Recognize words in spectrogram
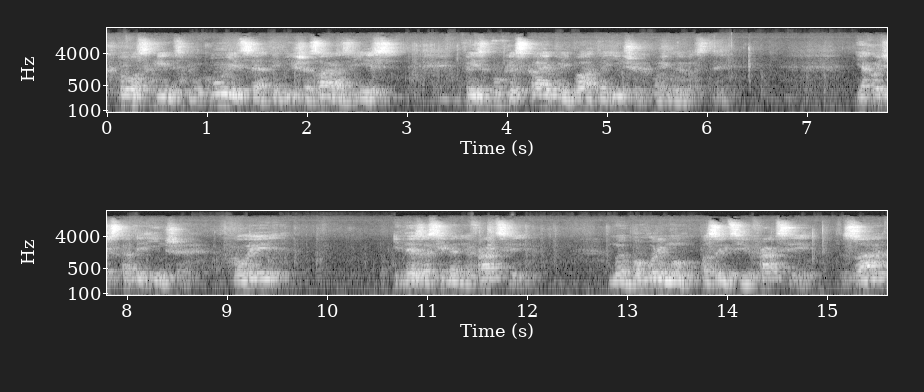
хто з ким спілкується, тим більше зараз є Фейсбук, Скайп і багато інших можливостей. Я хочу сказати інше. Коли йде засідання фракції, ми обговорюємо позицію фракції за,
